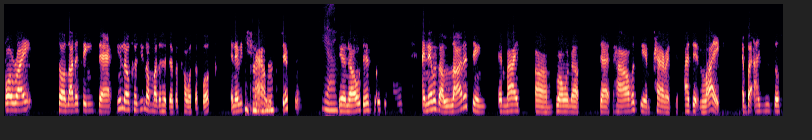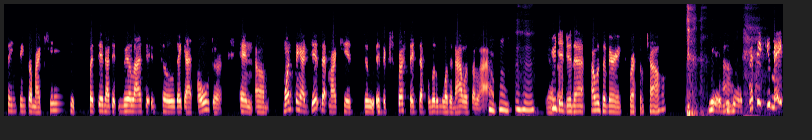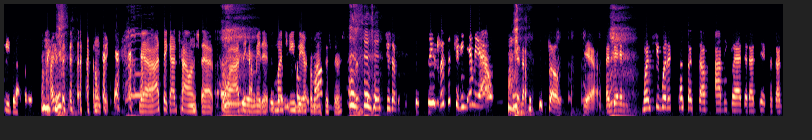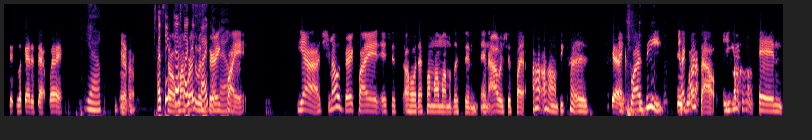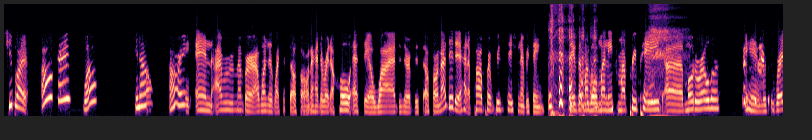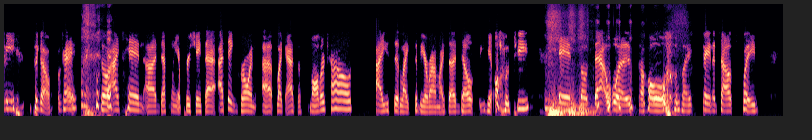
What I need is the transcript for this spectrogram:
all right. So a lot of things that you know, because you know, motherhood doesn't come with a book, and every child is different. Yeah. You know, there's no. And there was a lot of things in my um, growing up that how I was being parented, I didn't like, but I used those same things on my kids. But then I didn't realize it until they got older. And um, one thing I did let my kids do is express themselves a little more than I was allowed. Mm-hmm. Mm-hmm. You, You did do that. I was a very expressive child. Yeah. you I think you made me that way. I don't think. Yeah, I think I challenged that. Well, I think I made it much easier for my sisters. She said, "Please listen. Can you hear me out?" You know? so, yeah. And then when she would express that stuff, I'd be glad that I did because I didn't look at it that way. yeah. Yeah. I think So that's my like brother a was very now. quiet. Yeah, Shemel was very quiet. It's just, oh, that's why my mom. I'm listen, and I was just like, uh, uh because Yeah. X, Y, Z. Check worked. this out. It and she'd be like, oh, okay, well, you know, all right. And I remember I wanted like a cell phone. I had to write a whole essay of why I deserved this cell phone. I did it. I had a PowerPoint presentation, everything. Saved up my little money for my prepaid uh, Motorola and was ready to go. Okay. So I can uh, definitely appreciate that. I think growing up, like as a smaller child, I used to like to be around like the adults and get all the tea. And so that was the whole like stay in a child's place.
